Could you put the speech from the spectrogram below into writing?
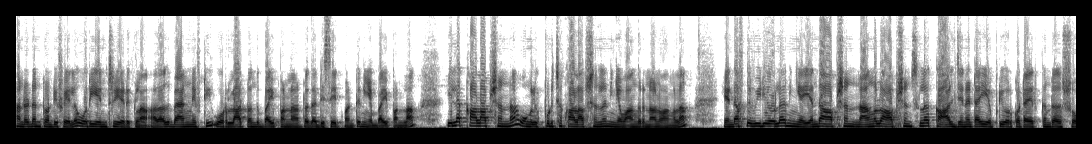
hundred and twenty ஃபைவ்ல ஒரு என்ட்ரி எடுக்கலாம். அதாவது பேங்க் நிஃப்டி ஒரு லாட் வந்து பை பண்ணலான்றதை டிசைட் பண்ணிட்டு நீங்கள் பை பண்ணலாம். இல்லை கால் ஆப்ஷன்னா உங்களுக்கு பிடிச்ச கால் ஆப்ஷனில் நீங்கள் வாங்குறனாலும் வாங்கலாம். எண்ட் ஆஃப் த வீடியோவில் நீங்கள் எந்த ஆப்ஷன் நாங்களும் ஆப்ஷன்ஸில் கால் ஜெனரேட் ஆகி எப்படி ஒர்க் அவுட் ஆயிருக்குன்ற ஷோ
